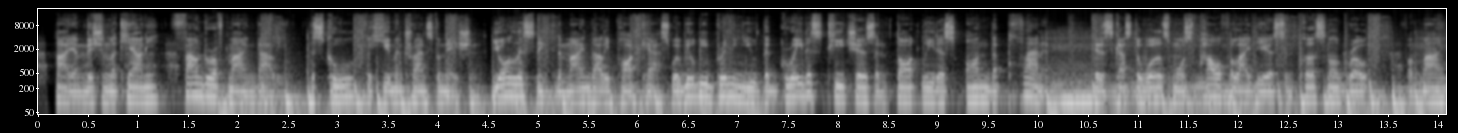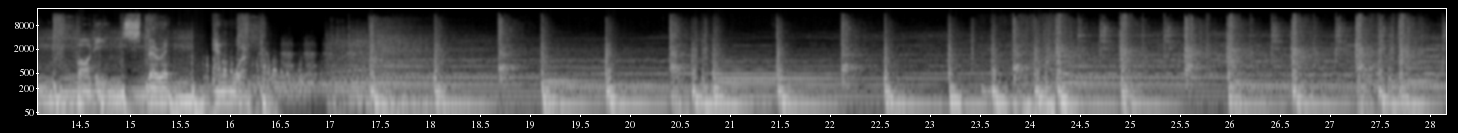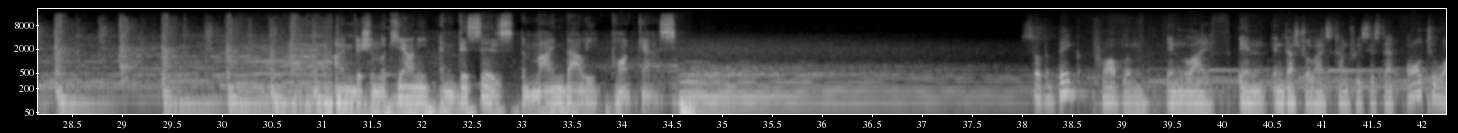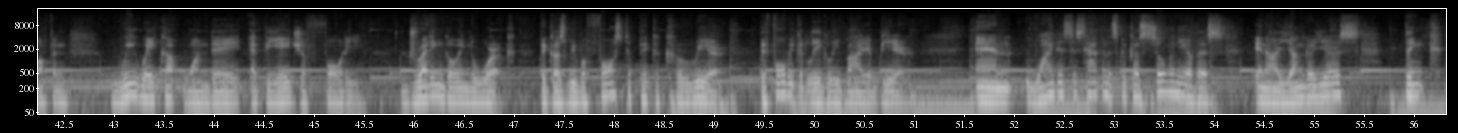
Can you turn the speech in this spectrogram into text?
Hi, I'm Vishen Lakhiani, founder of Mindvalley, the school for human transformation. You're listening to the Mindvalley podcast, where we'll be bringing you the greatest teachers and thought leaders on the planet to discuss the world's most powerful ideas in personal growth for mind, body, spirit, and work. Vishen Lakhiani, and this is the Mindvalley Podcast. So, the big problem in life in industrialized countries is that all too often we wake up one day at the age of 40 dreading going to work because we were forced to pick a career before we could legally buy a beer. And why does this happen? It's because so many of us in our younger years think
